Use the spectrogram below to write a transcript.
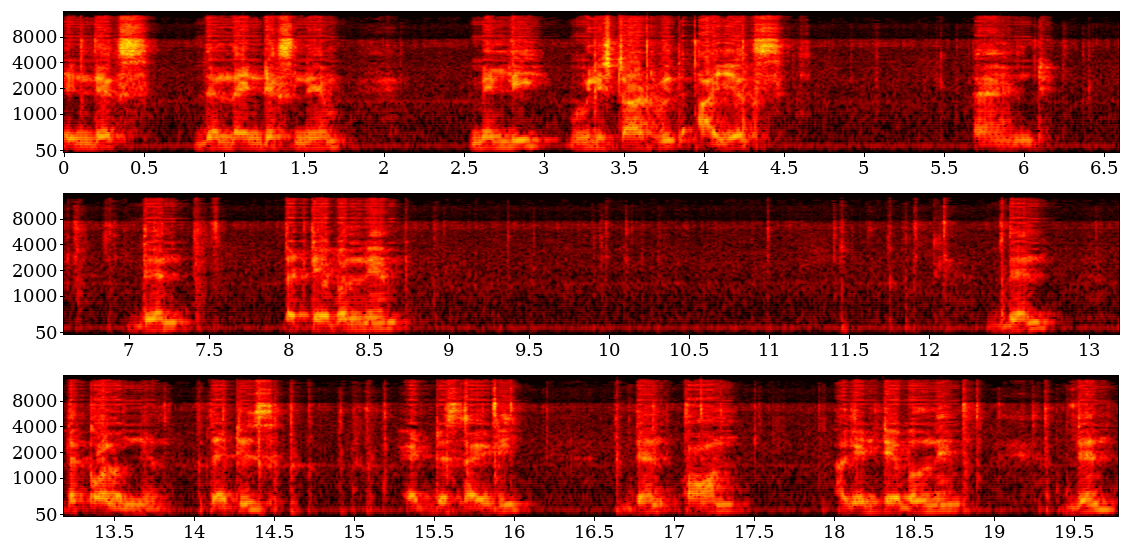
index. Then the index name mainly we will start with ix and then the table name then the column name that is address id then on again table name then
